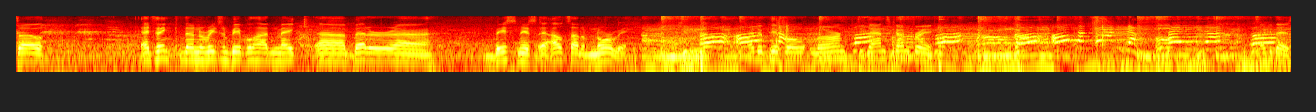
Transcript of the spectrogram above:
So I think the Norwegian people had make uh, better uh, business outside of Norway. How do people learn to dance country? Look at this.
